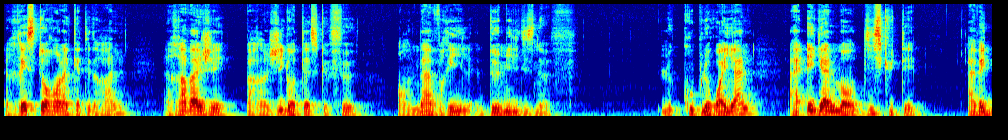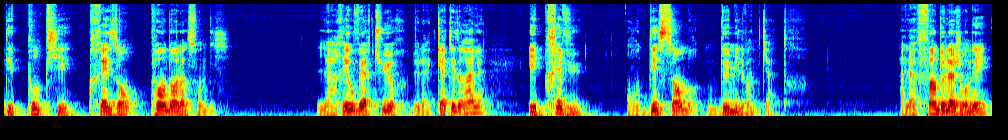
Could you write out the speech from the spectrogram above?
restaurant la cathédrale, ravagée par un gigantesque feu en avril 2019. Le couple royal a également discuté avec des pompiers présents pendant l'incendie. La réouverture de la cathédrale est prévue en décembre 2024. À la fin de la journée,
